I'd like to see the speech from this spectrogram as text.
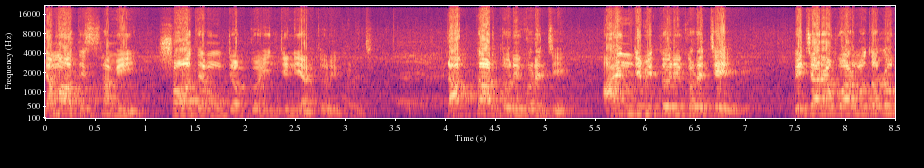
জামাত ইসলামী সৎ এবং যোগ্য ইঞ্জিনিয়ার তৈরি করেছে, ডাক্তার তৈরি করেছে, আইনজীবী তৈরি করেছে, বিচারক হওয়ার মতো লোক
